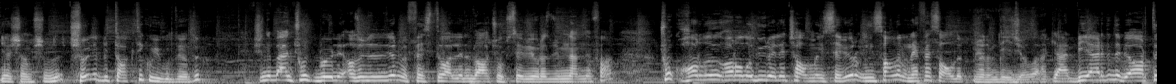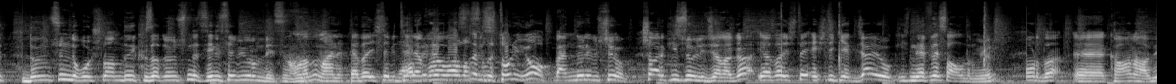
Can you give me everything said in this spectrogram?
yaşamışımdır. Şöyle bir taktik uyguluyorduk. Şimdi ben çok böyle az önce de diyorum ya festivalleri daha çok seviyoruz bilmem ne falan. Çok harala, harala gürele çalmayı seviyorum. İnsanlara nefes aldırtmıyorum DJ olarak. Yani bir yerde de bir artık dönsün de hoşlandığı kıza dönsün de seni seviyorum desin anladın mı? Hani ya da işte bir Muhabbet telefona bastı da bir story yok. Bende öyle bir şey yok. Şarkıyı söyleyeceksin aga ya da işte eşlik edeceksin yok. Hiç nefes aldırmıyoruz. Orada e, Kaan abi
